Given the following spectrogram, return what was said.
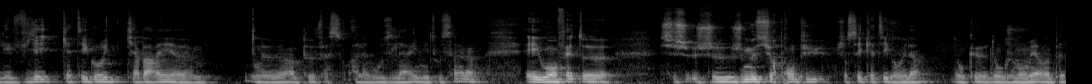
les, vieilles catégories de cabaret euh, un peu façon à la Line et tout ça, là, et où en fait, euh, je, je, je, me surprends plus sur ces catégories-là. Donc, euh, donc je m'emmerde un peu.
